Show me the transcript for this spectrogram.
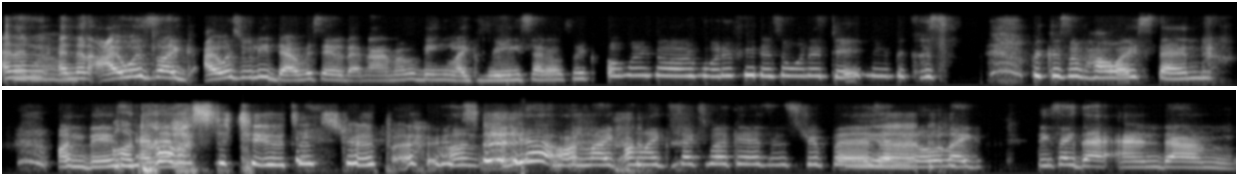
and Oh, then wow. and then i was like i was really devastated that. and i remember being like really sad i was like oh my god what if he doesn't want to date me because because of how i stand on this On then prostitutes and strippers. on yeah on like on like sex workers and strippers Yeah. and you know like things like that and um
